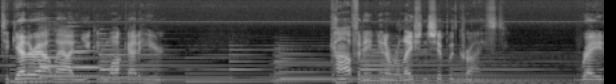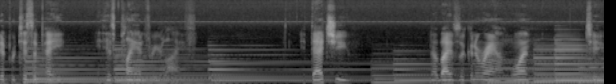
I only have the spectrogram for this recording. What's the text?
together out loud, and you can walk out of here confident in a relationship with Christ, ready to participate in His plan for your life. If that's you, nobody's looking around. One, two,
